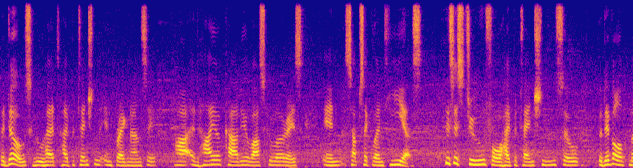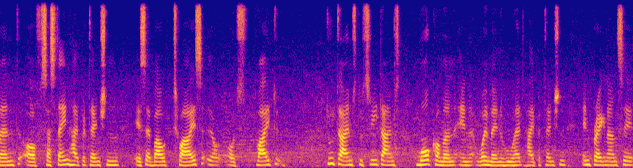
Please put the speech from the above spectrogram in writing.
that those who had hypertension in pregnancy are at higher cardiovascular risk in subsequent years. This is true for hypertension, so the development of sustained hypertension is about twice or twice, two times to three times more common in women who had hypertension in pregnancy.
